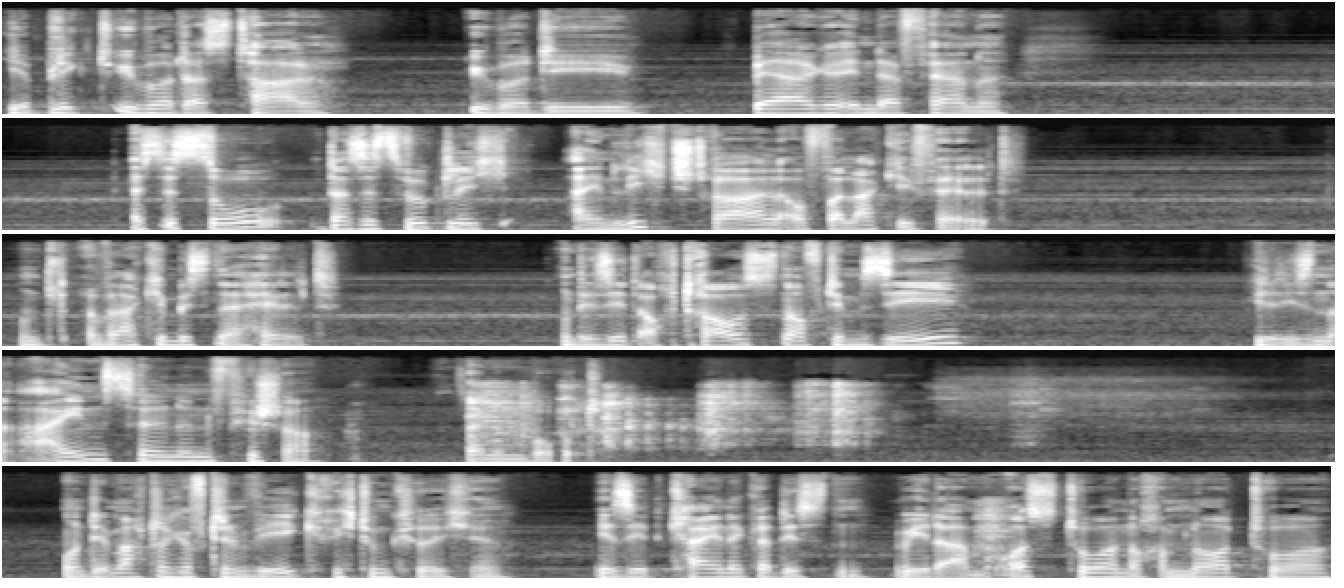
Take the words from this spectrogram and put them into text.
Ihr blickt über das Tal, über die Berge in der Ferne. Es ist so, dass es wirklich ein Lichtstrahl auf Valaki fällt. Und Valaki ein bisschen erhellt. Und ihr seht auch draußen auf dem See wieder diesen einzelnen Fischer in seinem Boot. Und ihr macht euch auf den Weg Richtung Kirche. Ihr seht keine Gardisten, weder am Osttor noch am Nordtor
